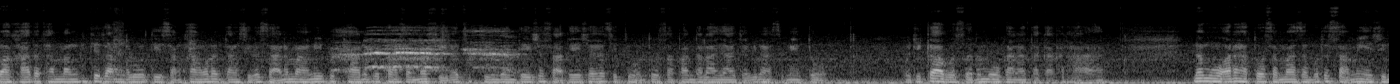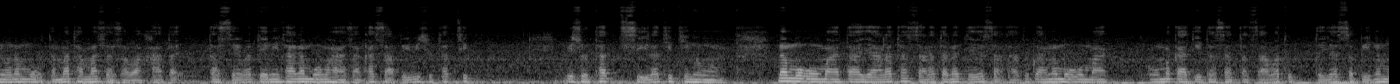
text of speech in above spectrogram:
วากขาตธรรมังพิจิตังกโรติสังฆังวันตังศิลสานามามิพุทธานุพุทธังสัมมาสีและจิตติงดันเตชะสาเตชะสิทธิโหนตุสัพพันตรายาเจวิราชมินตุบทที่เก้าบทสวดนโมการอัตตกะคาถา นโมอรหะโตสัมมาสัมพุทธัสสะมะเหสิโนนโมตัมมะธรรมะสัสสวะคาตะตัสเสวะเตนิทานโมมหาสังคัสสะปิวิสุทธัสสิวิสุทธัสสีลทิฏฐิโนนโมโอมาตายารัทัสสารตนะเจยสสะสาธุกังนโมโอมาโอมกาติตัสสะตัสสาวัตุตยัสปินโม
